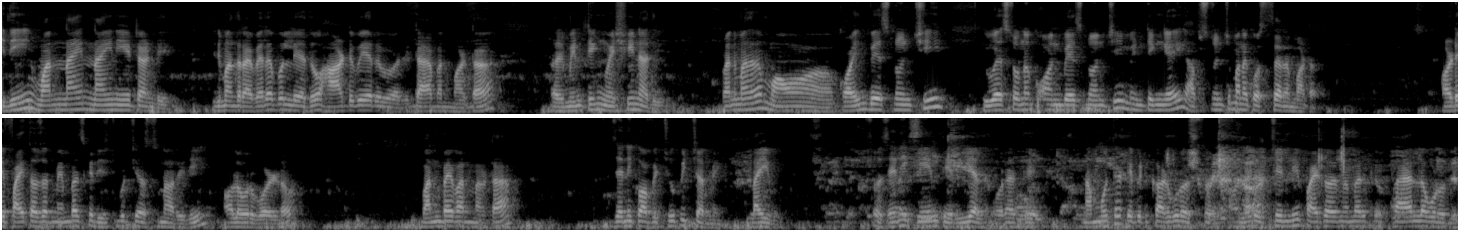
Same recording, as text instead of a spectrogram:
ఇది వన్ నైన్ నైన్ ఎయిట్ అండి. ఇది మన దగ్గర అవైలబుల్ లేదు. హార్డ్వేర్ ట్యాబ్ అనమాట అది మింటింగ్ మెషిన్ అది. పని మన మా కాయిన్ బేస్ నుంచి యూఎస్లో ఉన్న కాయిన్ బేస్ నుంచి మింటింగ్ అయ్యి అప్స్ నుంచి మనకు వస్తారనమాట ఆల్రెడీ ఫైవ్ థౌజండ్ మెంబర్స్కి డిస్ట్రిబ్యూట్ చేస్తున్నారు ఇది ఆల్ ఓవర్ వరల్డ్లో వన్ బై వన్ అనమాట జెనిక్ ఆఫీస్ చూపించాను మీకు లైవ్ సో జెనిక్ ఏంటి రియల్ ఎవరైతే నమ్మితే డెబిట్ కార్డు కూడా వస్తుంది. ఆల్రెడీ వచ్చింది ఫైవ్ థౌసండ్ మెంబర్కి ట్రయల్లో కూడా ఉంది.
